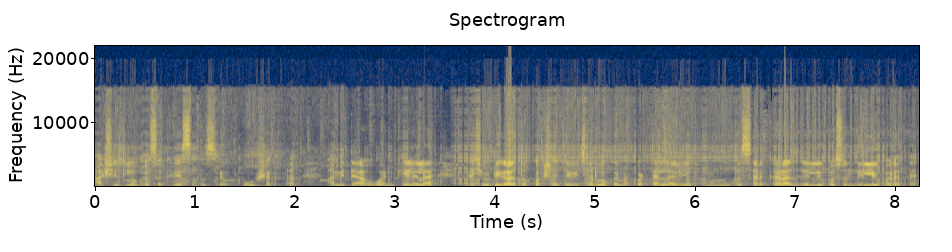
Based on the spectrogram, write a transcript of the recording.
अशीच लोक सक्रिय सदस्य होऊ शकतात. आम्ही ते आव्हान केलेलं आहे. आणि शेवटी काय होतं पक्षाचे विचार लोकांना पटायला लागलेत म्हणून तर सरकार आज गल्लीपासून दिल्ली परत आहे.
